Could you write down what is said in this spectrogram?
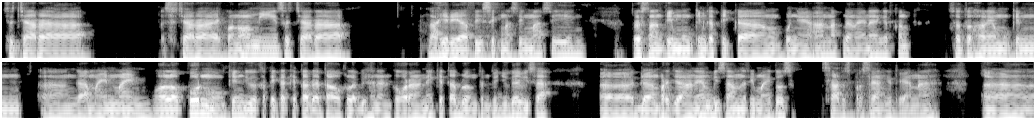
secara secara ekonomi, secara lahiriah fisik masing-masing, terus nanti mungkin ketika mempunyai anak dan lain-lain kan satu hal yang mungkin eh, nggak main-main. Walaupun mungkin juga ketika kita udah tahu kelebihan dan kekurangannya, kita belum tentu juga bisa eh, dalam perjalanannya bisa menerima itu 100% gitu ya. Nah, eh,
